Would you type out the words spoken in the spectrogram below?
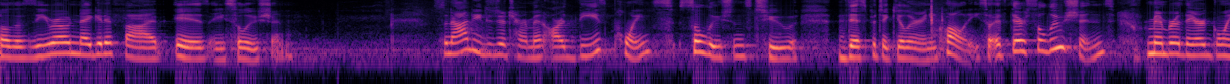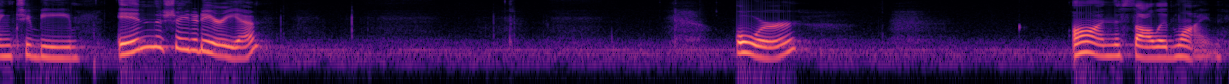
tells us 0, negative 5 is a solution. So now I need to determine are these points solutions to this particular inequality. So if they're solutions, remember they're going to be in the shaded area or on the solid line.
